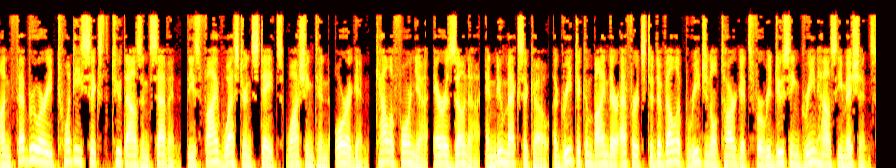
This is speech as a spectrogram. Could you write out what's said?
on February 26, 2007, these five western states Washington, Oregon, California, Arizona, and New Mexico agreed to combine their efforts to develop regional targets for reducing greenhouse emissions,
